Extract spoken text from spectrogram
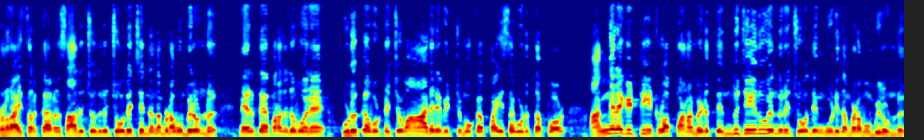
പിണറായി സർക്കാരിന് സാധിച്ചോ എന്നൊരു ചോദ്യചിഹ്നം നമ്മുടെ മുമ്പിലുണ്ട്. നേരത്തെ പറഞ്ഞതുപോലെ കുടുക്ക പൊട്ടിച്ചും ആടിനെ വിറ്റുമൊക്കെ പൈസ കൊടുത്തപ്പോൾ അങ്ങനെ കിട്ടിയിട്ടുള്ള പണം എടുത്ത് എന്തു ചെയ്തു എന്നൊരു ചോദ്യം കൂടി നമ്മുടെ മുമ്പിലുണ്ട്.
